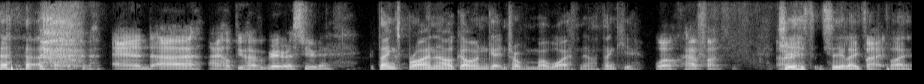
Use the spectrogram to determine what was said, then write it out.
and uh, I hope you have a great rest of your day. Thanks, Brian. I'll go and get in trouble with my wife now. Thank you. Well, have fun. All Cheers. Right. See you later. Bye. Bye.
